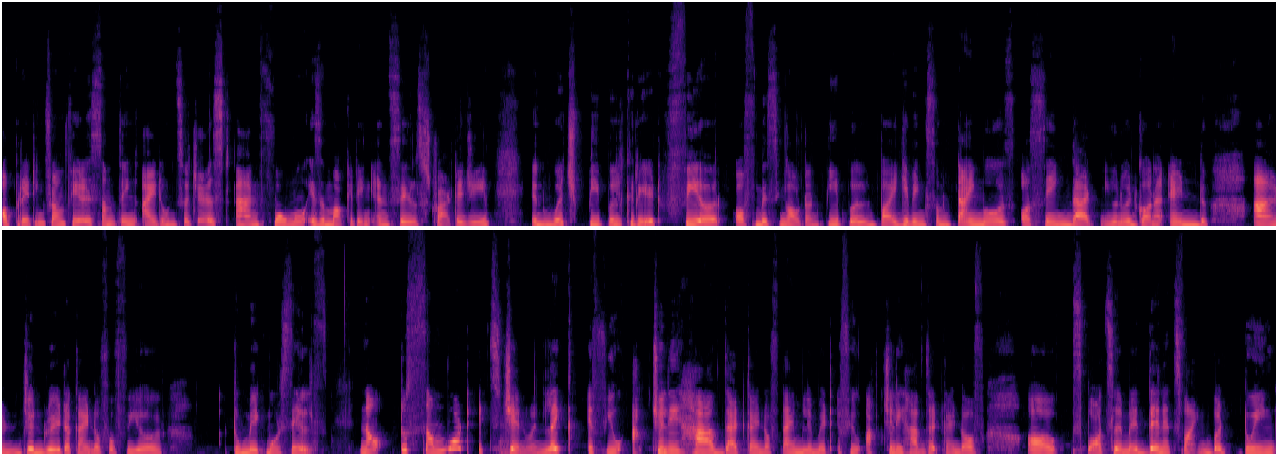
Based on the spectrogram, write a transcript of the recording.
operating from fear is something I don't suggest. And FOMO is a marketing and sales strategy in which people create fear of missing out on people by giving some timers or saying that, you know, it's gonna end and generate a kind of a fear to make more sales. Now, to somewhat it's genuine. Like if you actually have that kind of time limit if you actually have that kind of uh, spots limit then it's fine. But doing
